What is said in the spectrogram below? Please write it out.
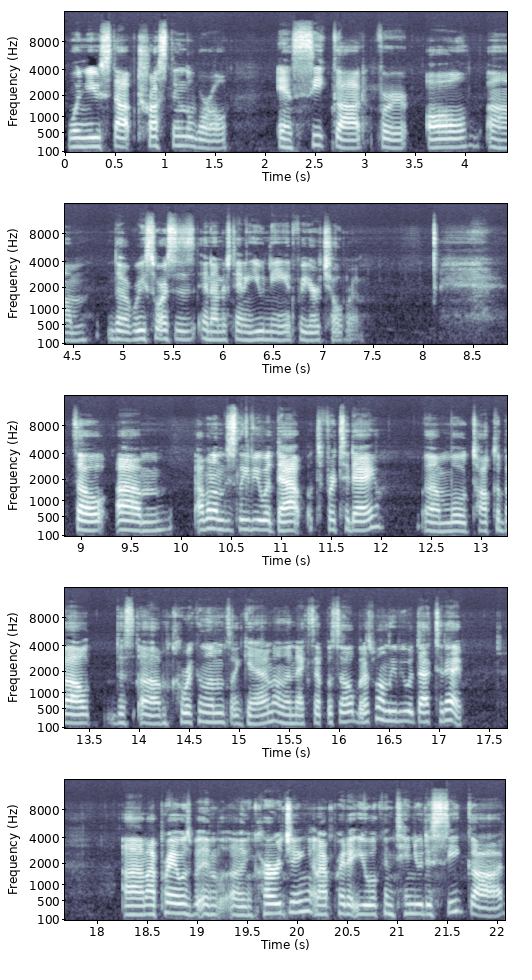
when you stop trusting the world and seek God for all um, the resources and understanding you need for your children. So um, I want to just leave you with that for today. Um, we'll talk about this um, curriculums again on the next episode, but I just want to leave you with that today. Um, I pray it was been encouraging, and I pray that you will continue to seek God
